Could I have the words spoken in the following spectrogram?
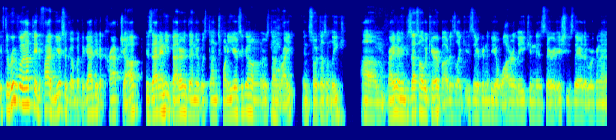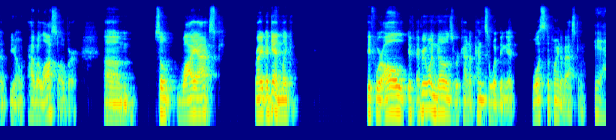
if the roof was updated five years ago, but the guy did a crap job. Is that any better than it was done 20 years ago and it was done right? And so it doesn't leak. Um, right. I mean, because that's all we care about is like, is there going to be a water leak and is there issues there that we're gonna, you know, have a loss over? Um, so why ask? Right. Again, like if we're all if everyone knows we're kind of pencil whipping it, what's the point of asking? Yeah.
